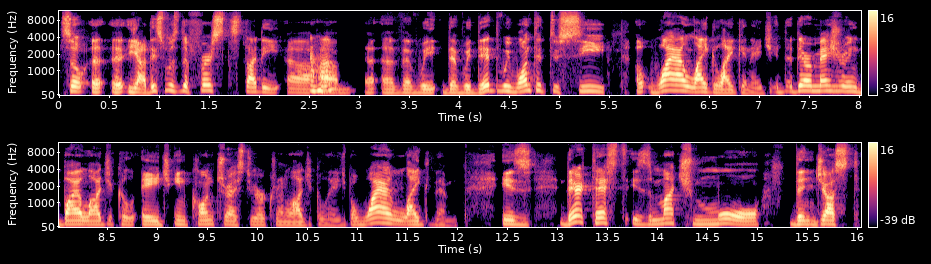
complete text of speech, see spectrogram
So, uh, uh, yeah, this was the first study uh, uh -huh. um, uh, uh, that we that we did. We wanted to see why I like GlycanAge. They're measuring biological age in contrast to your chronological age. But why I like them is their test is much more than just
